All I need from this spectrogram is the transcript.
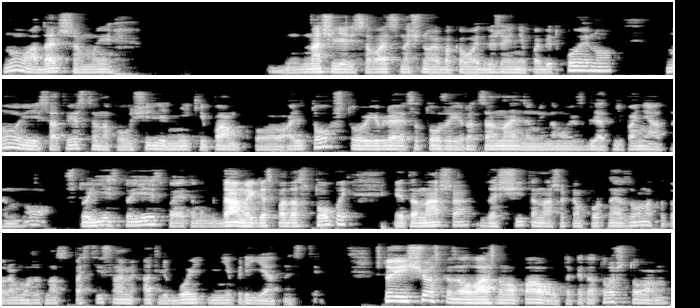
Ну а дальше мы начали рисовать ночное боковое движение по биткоину. Ну и соответственно получили некий памп э, альтов, что является тоже иррациональным и на мой взгляд непонятным. Но что есть, то есть. Поэтому, дамы и господа, стопы это наша защита, наша комфортная зона, которая может нас спасти с вами от любой неприятности. Что еще сказал важного Паул, так это то, что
